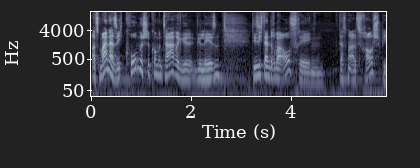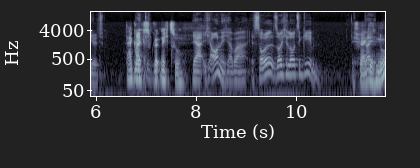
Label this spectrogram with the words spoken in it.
aus meiner Sicht komische Kommentare ge gelesen, die sich dann darüber aufregen, dass man als Frau spielt. Da gehöre ich zum Glück nicht zu. Ja, ich auch nicht, aber es soll solche Leute geben. Ich wäre eigentlich nur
